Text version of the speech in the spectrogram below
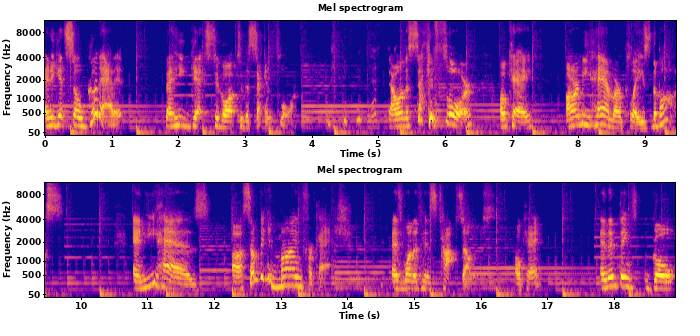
And he gets so good at it that he gets to go up to the second floor. now on the second floor, okay, Armie Hammer plays the boss. and he has uh, something in mind for Cash as one of his top sellers. Okay, and then things go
